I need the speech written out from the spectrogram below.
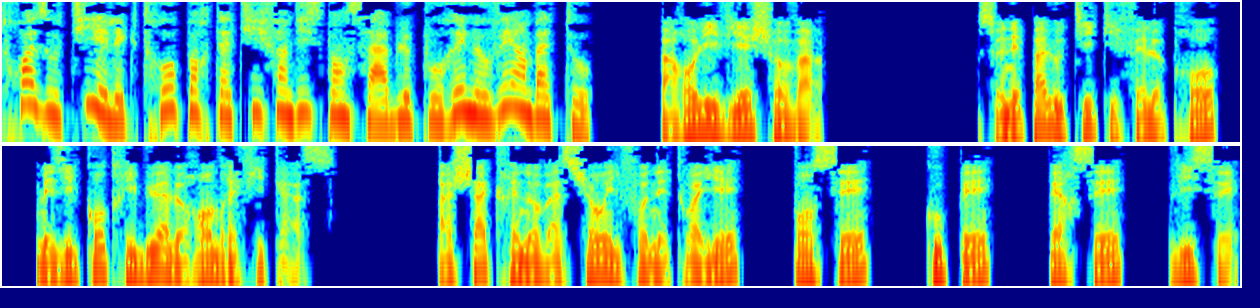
Trois outils électro-portatifs indispensables pour rénover un bateau. Par Olivier Chauvin. Ce n'est pas l'outil qui fait le pro, mais il contribue à le rendre efficace. À chaque rénovation il faut nettoyer, poncer, couper, percer, visser.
